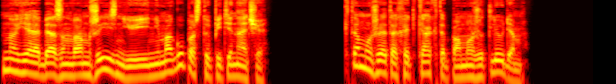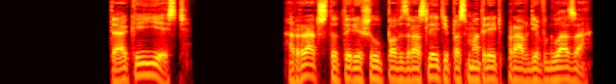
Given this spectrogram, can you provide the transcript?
но я обязан вам жизнью и не могу поступить иначе. К тому же это хоть как-то поможет людям. Так и есть. Рад, что ты решил повзрослеть и посмотреть правде в глаза.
